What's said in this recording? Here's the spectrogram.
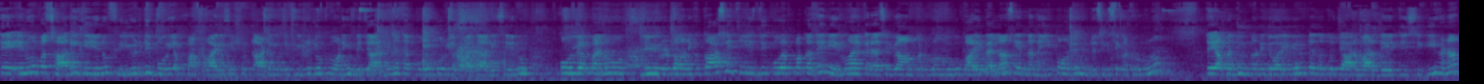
ਤੇ ਇਹਨੂੰ ਆਪਾਂ ਸਾਰੀ ਚੀਜ਼ ਇਹਨੂੰ ਫੀਡ ਦੀ ਬੋਰੀ ਆਪਾਂ ਖਵਾਈ ਸੀ ਸਟਾਰਟਿੰਗ ਵਿੱਚ ਫੀਡ ਜੋ ਖਵਾਉਣੀ ਹੁੰਦੀ 4 ਮਹੀਨੇ ਤੱਕ, ਉਹ ਬੋਰੀ ਆਪਾਂ ਜਾਰੀ ਸੀ ਇਹਨੂੰ। ਕੋਈ ਆਪਾਂ ਇਹਨੂੰ ਲੀਵਰ ਟੌਨਿਕ, ਕਾਸੀ ਚੀਜ਼ ਦੀ ਕੋਈ ਆਪਾਂ ਕਦੇ ਨਹੀਂ ਇਹਨੂੰ ਐ ਕਰਿਆ ਸੀ ਵੀ ਆਮ ਕਟਰੂ ਵਾਂਗੂ ਕਾਲੀ ਪਹਿਲਾਂ ਸੀ ਇੰਨਾ ਨਹੀਂ ਪਾਉਂਦੇ ਹੁੰਦੇ ਸੀ ਕਿਸੇ ਕਟਰੂ ਨੂੰ। ਤੇ ਆਪਾਂ ਜੂਨਾਂ ਦੀ ਦਵਾਈ ਵੀ ਇਹਨੂੰ ਤਿੰਨ ਤੋਂ ਚਾਰ ਵਾਰ ਦੇਤੀ ਸੀਗੀ, ਹਨਾ?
